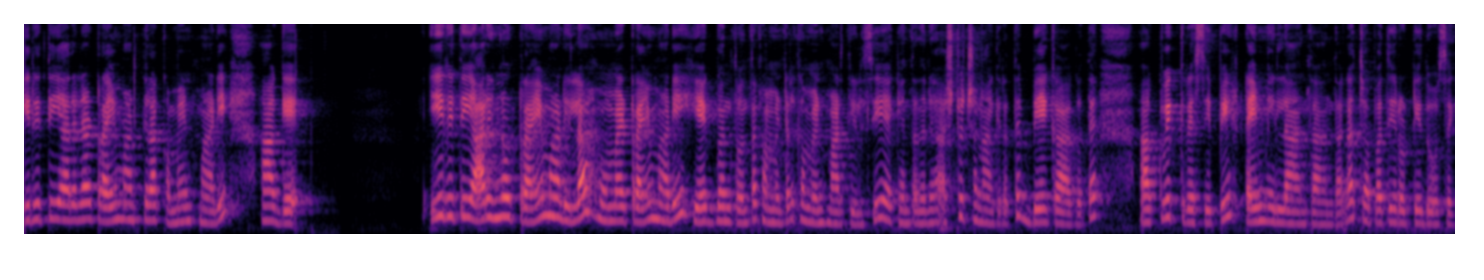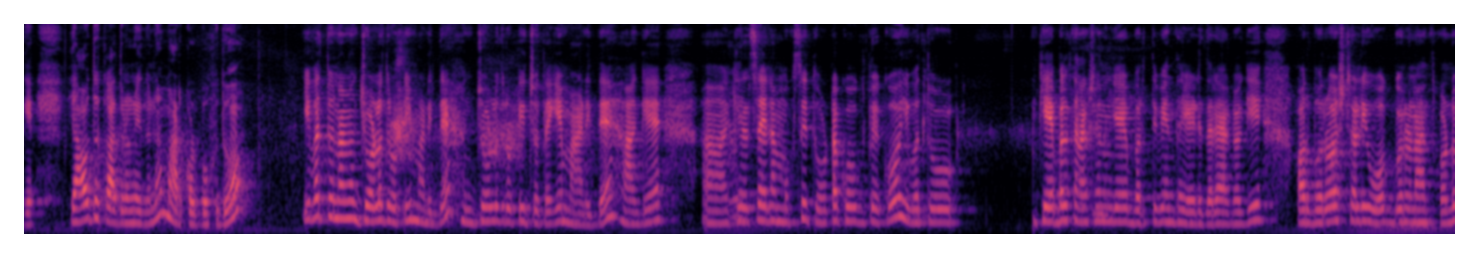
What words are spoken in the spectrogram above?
ಈ ರೀತಿ ಯಾರೆಲ್ಲ ಟ್ರೈ ಮಾಡ್ತೀರಾ ಕಮೆಂಟ್ ಮಾಡಿ. ಹಾಗೆ ಈ ರೀತಿ ಯಾರಿನ್ನೂ ಟ್ರೈ ಮಾಡಿಲ್ಲ, ಒಮ್ಮೆ ಟ್ರೈ ಮಾಡಿ ಹೇಗೆ ಬಂತು ಅಂತ ಕಮೆಂಟಲ್ಲಿ ಕಮೆಂಟ್ ಮಾಡಿ ತಿಳಿಸಿ. ಯಾಕೆಂತಂದರೆ ಅಷ್ಟು ಚೆನ್ನಾಗಿರುತ್ತೆ, ಬೇಗ ಆಗುತ್ತೆ. ಕ್ವಿಕ್ ರೆಸಿಪಿ ಟೈಮ್ ಇಲ್ಲ ಅಂತ ಅಂದಾಗ ಚಪಾತಿ, ರೊಟ್ಟಿ, ದೋಸೆಗೆ ಯಾವುದಕ್ಕಾದ್ರೂ ಇದನ್ನು ಮಾಡ್ಕೊಳ್ಬಹುದು. ಇವತ್ತು ನಾನು ಜೋಳದ ರೊಟ್ಟಿ ಮಾಡಿದ್ದೆ. ಜೋಳದ ರೊಟ್ಟಿ ಜೊತೆಗೆ ಮಾಡಿದ್ದೆ. ಹಾಗೆ ಕೆಲಸ ಎಲ್ಲ ಮುಗಿಸಿ ತೋಟಕ್ಕೆ ಹೋಗಬೇಕು. ಇವತ್ತು ಕೇಬಲ್ ಕನೆಕ್ಷನ್ಗೆ ಬರ್ತೀವಿ ಅಂತ ಹೇಳಿದ್ದಾರೆ. ಹಾಗಾಗಿ ಅವ್ರು ಬರೋ ಅಷ್ಟರಲ್ಲಿ ಹೋಗಿ ಬರೋಣ ಅಂದ್ಕೊಂಡು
